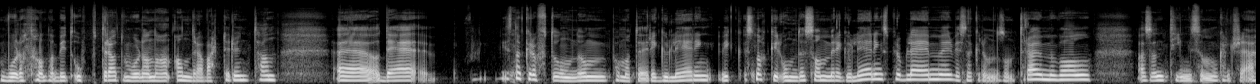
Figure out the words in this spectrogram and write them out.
hvordan han har blitt oppdratt, hvordan han, andre har vært rundt han. Uh, og det vi snakker ofte om det om på en måte regulering Vi snakker om det som reguleringsproblemer, vi snakker om det som traumevold. Altså en ting som kanskje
